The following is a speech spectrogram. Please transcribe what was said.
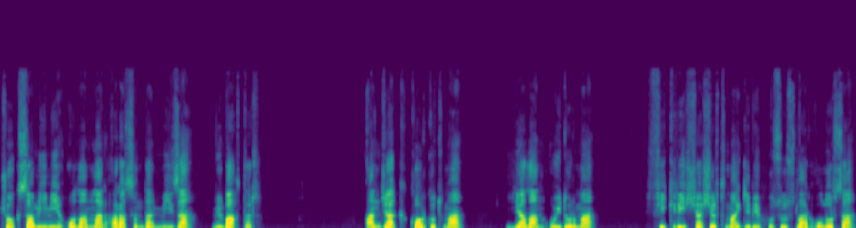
Çok samimi olanlar arasında mizah mübahtır. Ancak korkutma, yalan uydurma, fikri şaşırtma gibi hususlar olursa,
